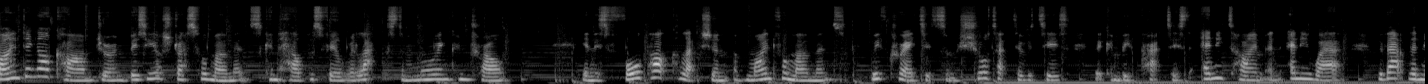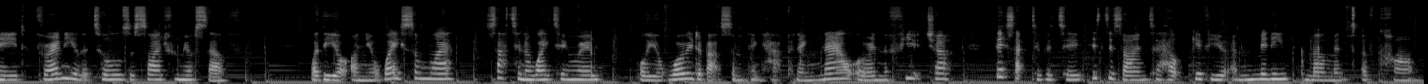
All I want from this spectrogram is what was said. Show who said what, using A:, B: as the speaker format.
A: Finding our calm during busy or stressful moments can help us feel relaxed and more in control. In this four part collection of mindful moments, we've created some short activities that can be practiced anytime and anywhere without the need for any other tools aside from yourself. Whether you're on your way somewhere, sat in a waiting room, or you're worried about something happening now or in the future, this activity is designed to help give you a mini moment of calm.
